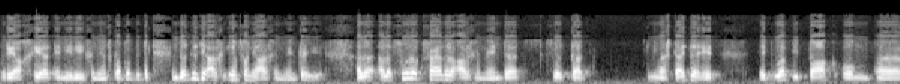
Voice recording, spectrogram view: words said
reageer en hierdie gemeenskappe bedien. En dit is die een van die argumente hier. Hulle hulle voer ook verdere argumente soos dat universiteite het het ook die taak om uh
